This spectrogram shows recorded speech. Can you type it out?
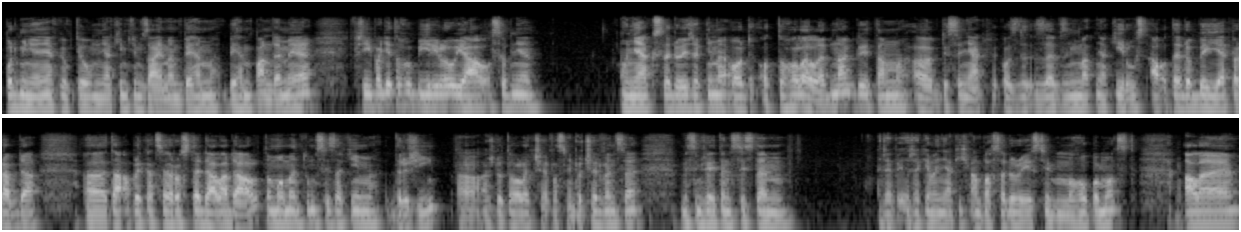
podmíněně nějakým tím, nějakým tím zájemem během, během pandemie. V případě toho Beerilu já osobně ho nějak sleduji, řekněme, od, od tohohle ledna, kdy tam, eh, kdy se nějak jako zde vnímat nějaký růst. A od té doby je pravda, eh, ta aplikace roste dál a dál, to momentum si zatím drží eh, až do tohle, vlastně do července. Myslím, že i ten systém, řekněme, nějakých ambasadorů jistě mohou pomoct, ale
